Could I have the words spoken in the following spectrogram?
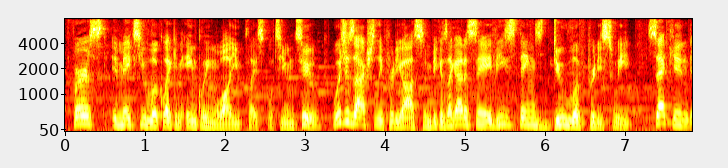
First, it makes you look like an inkling while you play Splatoon 2, which is actually pretty awesome because I gotta say, these things do look pretty sweet. Second,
